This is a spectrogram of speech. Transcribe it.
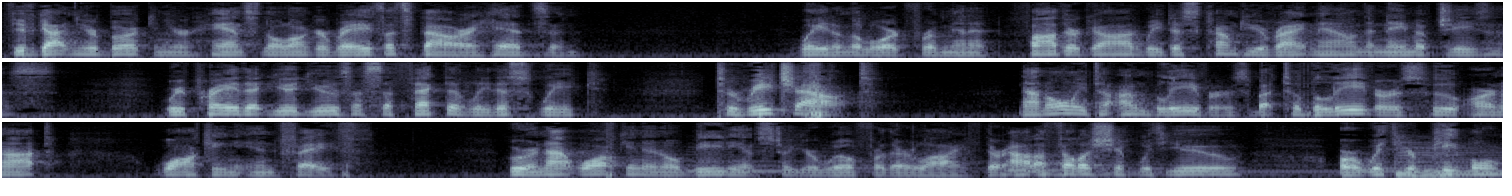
if you've gotten your book and your hands no longer raised, let's bow our heads and wait on the Lord for a minute. Father God, we just come to you right now in the name of Jesus. We pray that you'd use us effectively this week to reach out not only to unbelievers, but to believers who are not walking in faith, who are not walking in obedience to your will for their life. They're out of fellowship with you or with your people.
